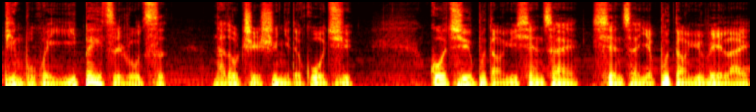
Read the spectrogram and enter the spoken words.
并不会一辈子如此，那都只是你的过去。过去不等于现在，现在也不等于未来。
